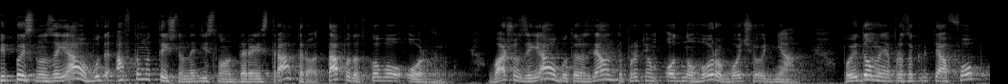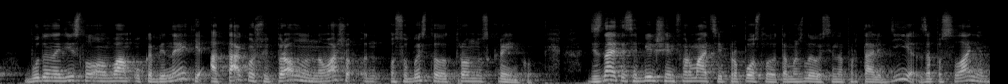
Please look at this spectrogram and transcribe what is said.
Підписану заяву буде автоматично надіслано до реєстратора та податкового органу. Вашу заяву буде розглянути протягом одного робочого дня. Повідомлення про закриття ФОП буде надіслано вам у кабінеті, а також відправлено на вашу особисту електронну скриньку. Дізнайтеся більше інформації про послуги та можливості на порталі Дія за посиланням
